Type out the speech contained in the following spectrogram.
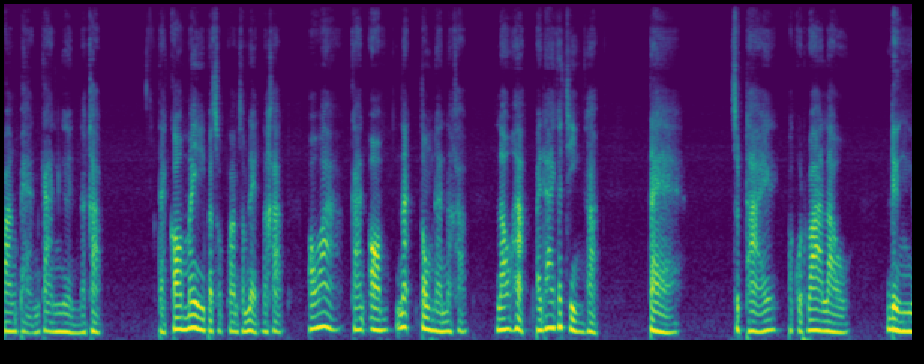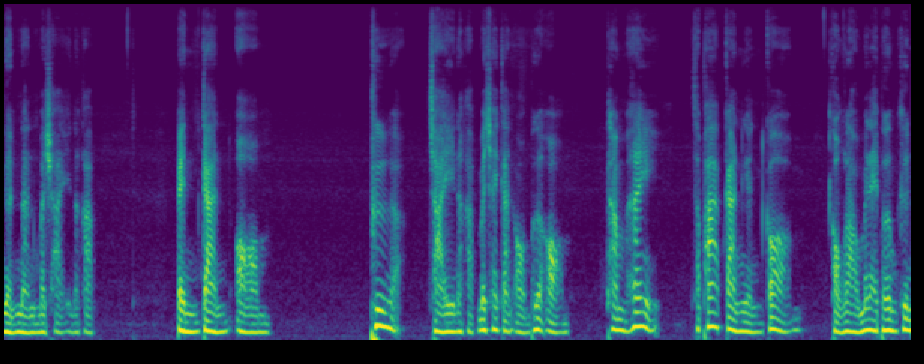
วางแผนการเงินนะครับ แต่ก็ไม่ประสบความสำเร็จนะครับ เพราะว่าการออมณตรงนั้นนะครับ เราหักไปได้ก็จริงครับ แต่สุดท้ายปรากฏว่าเรา ดึงเงินนั้นมาใช้นะครับ เป็นการออม เพื่อใช้นะครับ ไม่ใช่การออมเพื่อออมทำให้สภาพการเงินก็ของเราไม่ได้เพิ่มขึ้น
